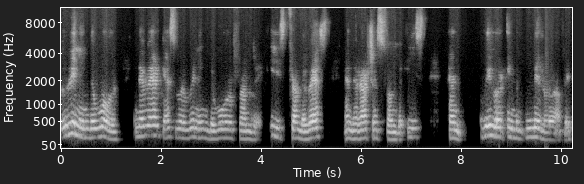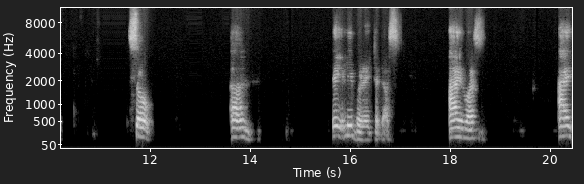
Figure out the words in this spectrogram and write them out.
winning the war. The Americans were winning the war from the east, from the west, and the Russians from the east. And we were in the middle of it. So um, they liberated us. I was, I,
